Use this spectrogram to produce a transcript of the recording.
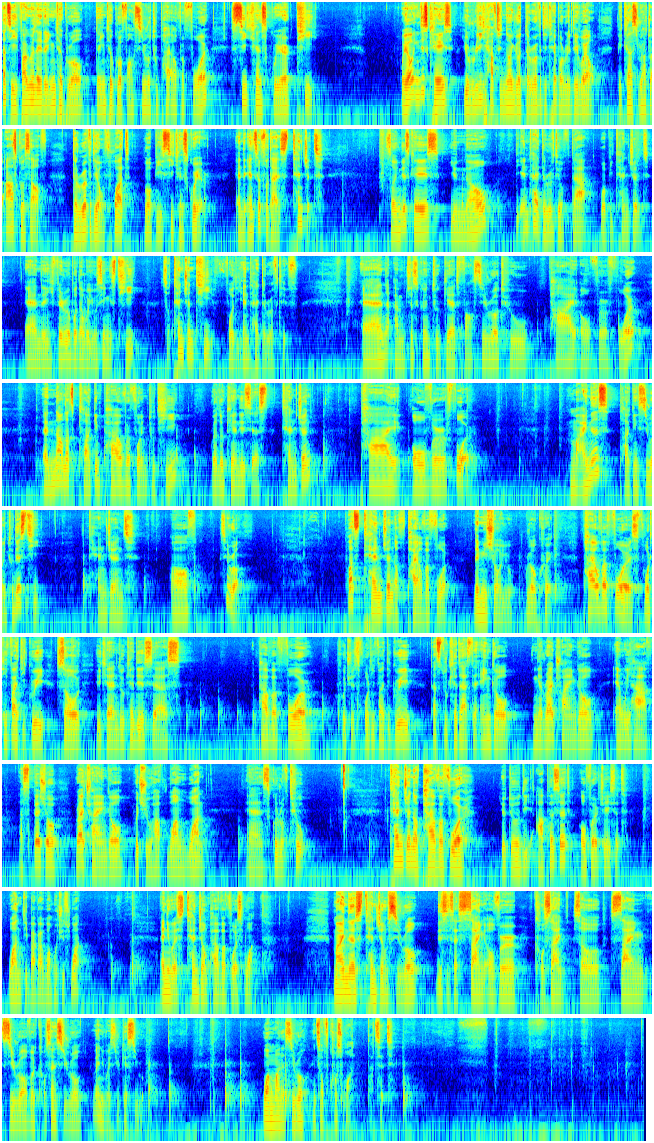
Let's evaluate the integral, the integral from 0 to pi over 4 secant squared t. Well, in this case, you really have to know your derivative table really well because you have to ask yourself, the derivative of what will be secant squared? And the answer for that is tangent. So in this case, you know the antiderivative of that will be tangent. And the variable that we're using is t. So tangent t for the antiderivative. And I'm just going to get from 0 to pi over 4 and now let's plug in pi over 4 into t. We're looking at this as tangent pi over 4 minus plugging 0 into this t, tangent of 0. What's tangent of pi over 4? Let me show you real quick. Pi over 4 is 45 degree, so you can look at this as pi over 4, which is 45 degree. Let's look at that as the angle in a right triangle, and we have a special right triangle, which you have 1, 1, and square root of 2. Tangent of pi over 4, you do the opposite over adjacent. 1 divided by 1, which is 1. Anyways, tangent of pi over 4 is 1. Minus tangent of 0, this is a sine over cosine. So sine 0 over cosine 0. Anyways, you get 0. 1 minus 0 is of course 1. That's it.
